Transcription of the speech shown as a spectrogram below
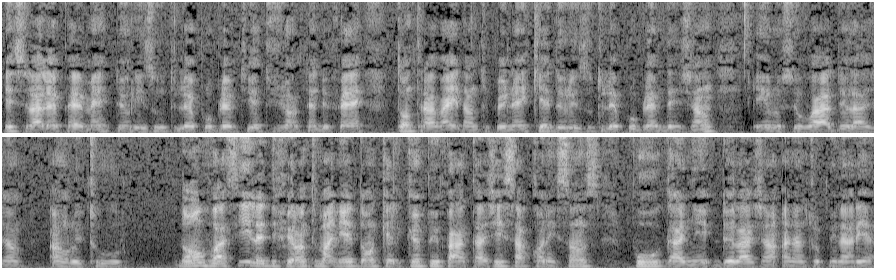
et cela leur permet de résoudre leurs problèmes. Tu es toujours en train de faire ton travail d'entrepreneur qui est de résoudre les problèmes des gens et recevoir de l'argent en retour. Donc voici les différentes manières dont quelqu'un peut partager sa connaissance pour gagner de l'argent en entrepreneuriat.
